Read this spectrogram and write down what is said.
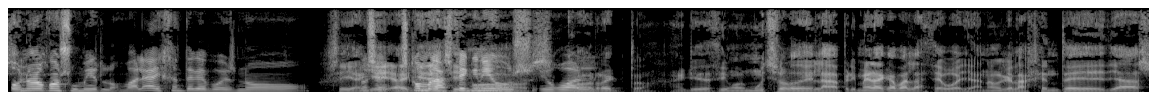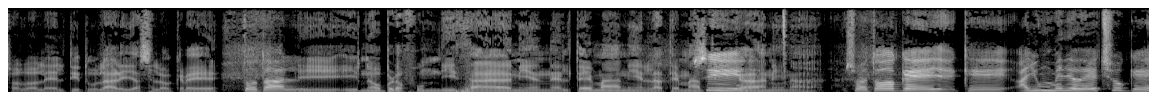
o sí. no lo consumirlo, ¿vale? Hay gente que pues no... Sí, no aquí, sé, es como las fake news, igual. Correcto. Aquí decimos mucho lo de la primera capa de la cebolla, ¿no? Que la gente ya solo lee el titular y ya se lo cree Total. y, y no profundiza ni en el tema, ni en la temática, ni nada. Sobre todo que, que hay un medio, de hecho, que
